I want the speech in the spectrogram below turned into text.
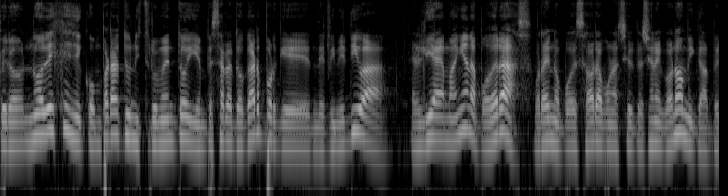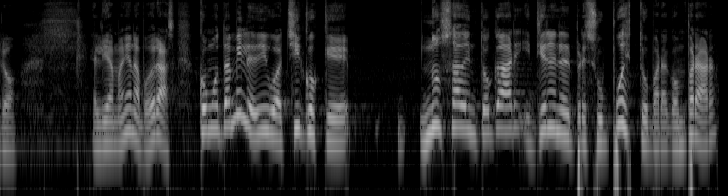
pero no dejes de comprarte un instrumento y empezar a tocar porque en definitiva el día de mañana podrás, por ahí no podés ahora por una situación económica, pero el día de mañana podrás. Como también le digo a chicos que no saben tocar y tienen el presupuesto para comprar,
